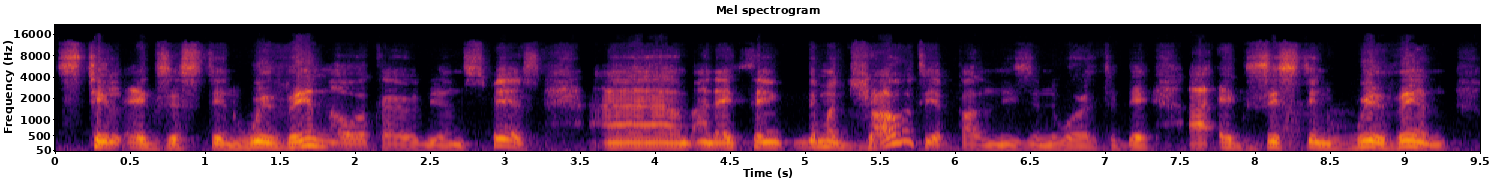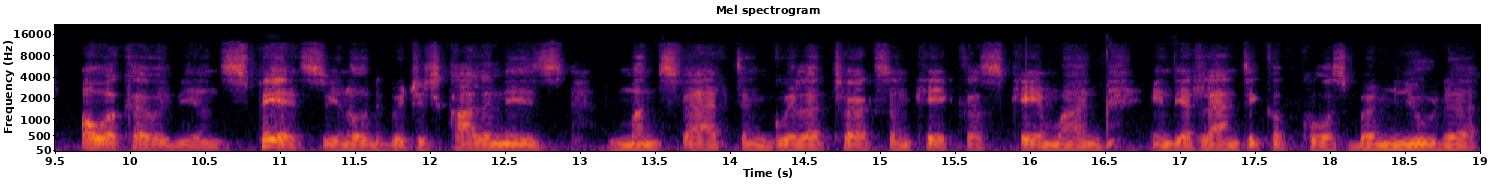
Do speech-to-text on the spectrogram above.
still existing within our Caribbean space. Um, and I think the majority of colonies in the world today are existing within our Caribbean space. You know, the British colonies, Montserrat, Anguilla, Turks and Caicos, Cayman, in the Atlantic, of course, Bermuda.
